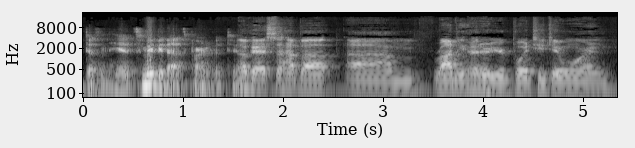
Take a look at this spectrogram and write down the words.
doesn't hit. So maybe that's part of it too. Okay, so how about um, Rodney Hood or your boy T.J. Warren?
